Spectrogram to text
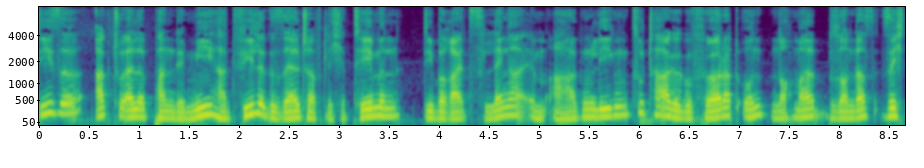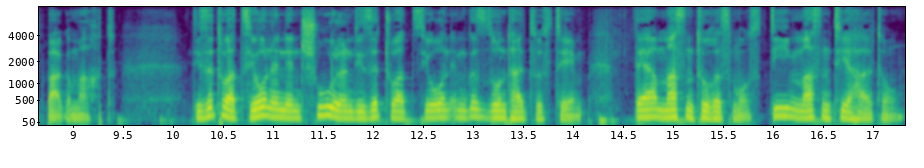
Diese aktuelle Pandemie hat viele gesellschaftliche Themen, die bereits länger im Argen liegen, zutage gefördert und nochmal besonders sichtbar gemacht die Situation in den Schulen, die Situation im Gesundheitssystem, der Massentourismus, die Massentierhaltung,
